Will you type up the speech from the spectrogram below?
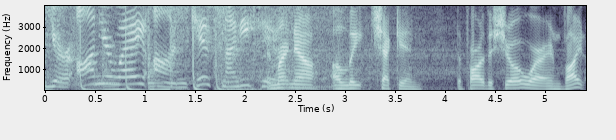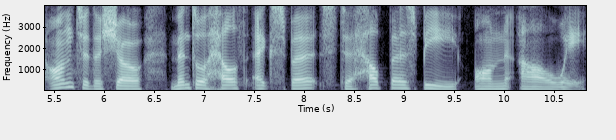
You're on your way on Kiss 92. And right now, a late check-in. The part of the show where I invite onto the show mental health experts to help us be on our way.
